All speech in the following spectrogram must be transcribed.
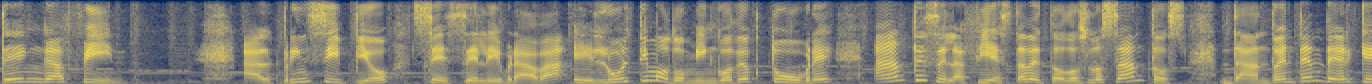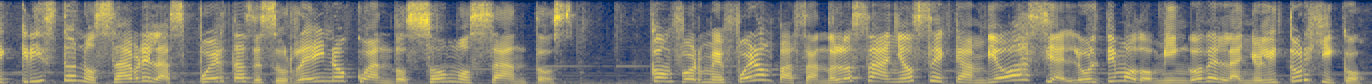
tenga fin. Al principio se celebraba el último domingo de octubre antes de la fiesta de todos los santos, dando a entender que Cristo nos abre las puertas de su reino cuando somos santos. Conforme fueron pasando los años, se cambió hacia el último domingo del año litúrgico,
